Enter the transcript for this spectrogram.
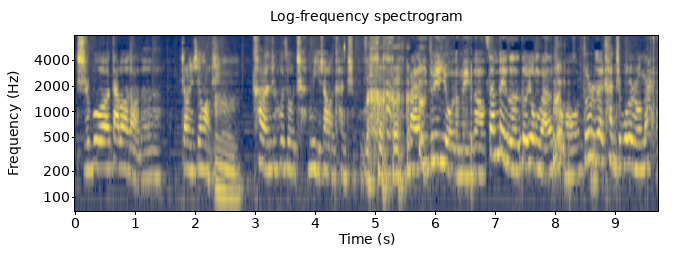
直播大报道的张雨轩老师，嗯看完之后就沉迷上了看直播，买了一堆有的没的，三辈子都用不完的口红，都是在看直播的时候买的。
